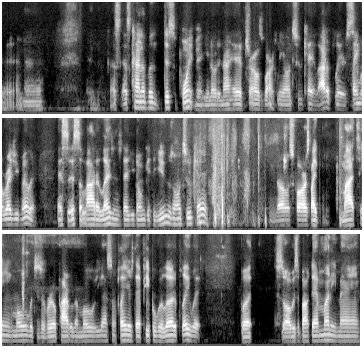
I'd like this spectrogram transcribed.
Yeah, man. That's that's kind of a disappointment, you know, to not have Charles Barkley on 2K. A lot of players, same with Reggie Miller. It's it's a lot of legends that you don't get to use on 2K. You know, as far as like my team mode, which is a real popular mode, you got some players that people would love to play with. But it's always about that money, man.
